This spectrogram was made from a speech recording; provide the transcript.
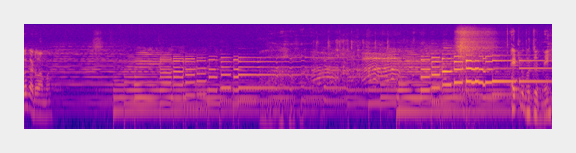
વગાડવામાં. એટલું બધું નહીં,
